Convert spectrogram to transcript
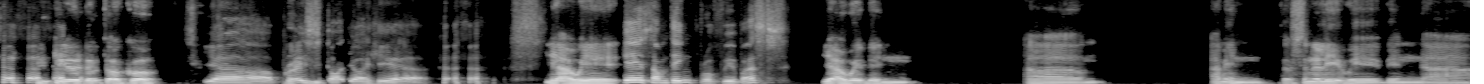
Thank you, Dr. Ko. Yeah, praise God you're here. Yeah, we Share something with us. yeah, we've been um I mean personally we've been uh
